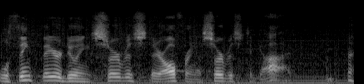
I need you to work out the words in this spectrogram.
will think they are doing service, they're offering a service to God.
